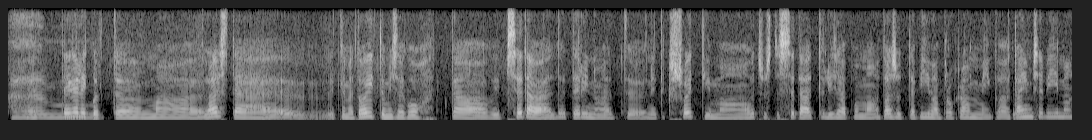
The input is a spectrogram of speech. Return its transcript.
et ähm, tegelikult äh, ma laste ütleme toitumise kohta võib seda öelda, et erinevad näiteks Šotimaa otsustas seda, et ta lisab oma tasuta piimaprogrammi ka taimse piima.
